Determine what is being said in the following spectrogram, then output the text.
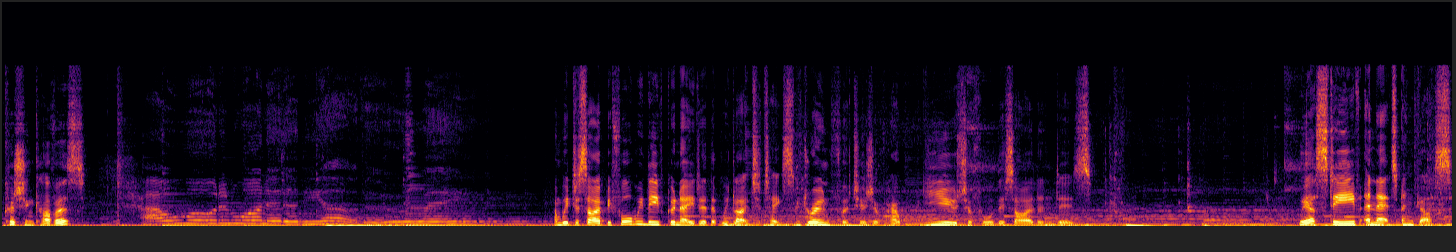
cushion covers. And we decide before we leave Grenada that we'd like to take some drone footage of how beautiful this island is. We are Steve, Annette, and Gus.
